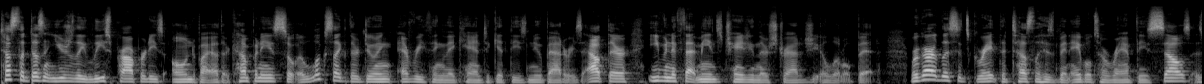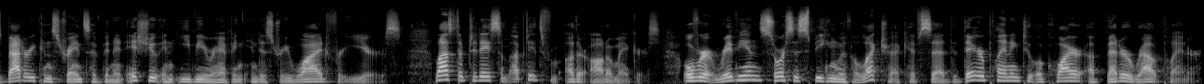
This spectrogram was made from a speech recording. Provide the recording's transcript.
Tesla doesn't usually lease properties owned by other companies, so it looks like they're doing everything they can to get these new batteries out there, even if that means changing their strategy a little bit. Regardless, it's great that Tesla has been able to ramp these cells as battery constraints have been an issue in EV ramping industry wide for years. Last up today, some updates from other automakers. Over at Rivian, sources speaking with Electrek have said that they are planning to acquire a better route planner.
